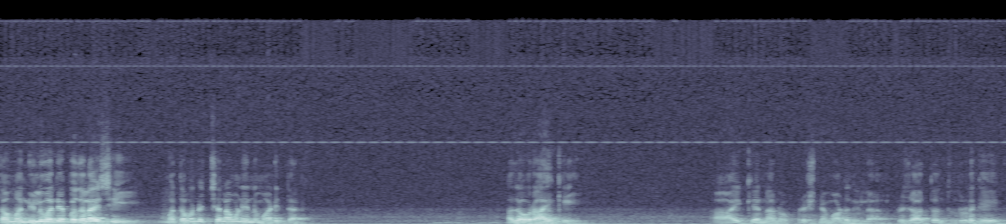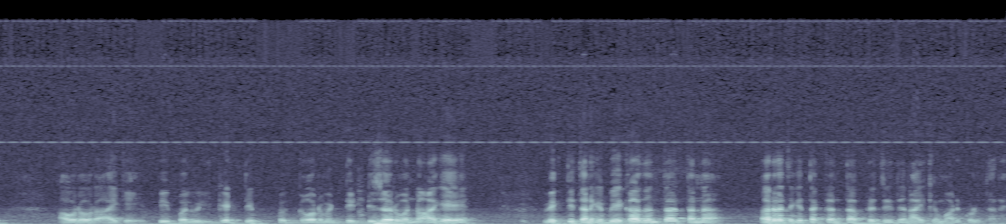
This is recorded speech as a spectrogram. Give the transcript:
ತಮ್ಮ ನಿಲುವನ್ನೇ ಬದಲಾಯಿಸಿ ಮತವನ್ನು ಚಲಾವಣೆಯನ್ನು ಮಾಡಿದ್ದಾರೆ. ಅದು ಅವರ ಆಯ್ಕೆ. ಆ ಆಯ್ಕೆಯನ್ನು ನಾನು ಪ್ರಶ್ನೆ ಮಾಡೋದಿಲ್ಲ. ಪ್ರಜಾತಂತ್ರದೊಳಗೆ ಅವರವರ ಆಯ್ಕೆ people will get the government they deserve ಅನ್ನೋ ಹಾಗೆ ವ್ಯಕ್ತಿ ತನಗೆ ಬೇಕಾದಂಥ ತನ್ನ ಅರ್ಹತೆಗೆ ತಕ್ಕಂಥ ಪ್ರತಿನಿಧಿಯನ್ನು ಆಯ್ಕೆ ಮಾಡಿಕೊಳ್ತಾರೆ.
